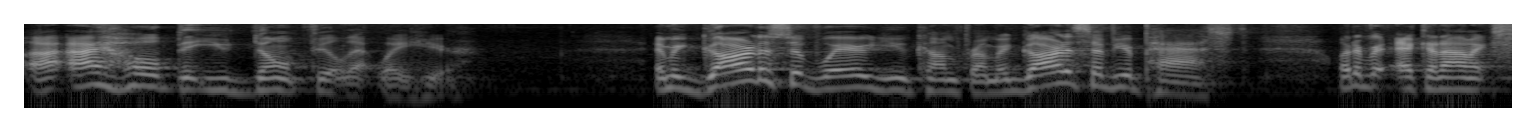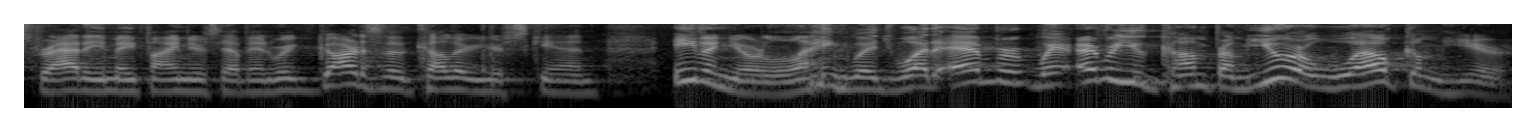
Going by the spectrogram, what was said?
I, I hope that you don't feel that way here. And regardless of where you come from, regardless of your past, whatever economic strata you may find yourself in, regardless of the color of your skin, even your language, whatever, wherever you come from, you are welcome here.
